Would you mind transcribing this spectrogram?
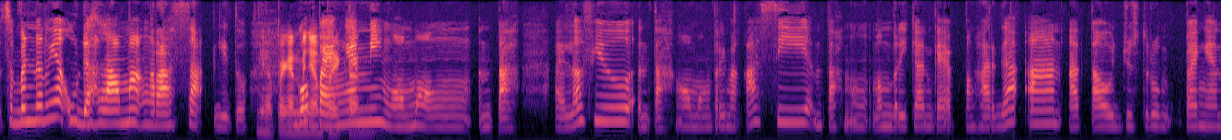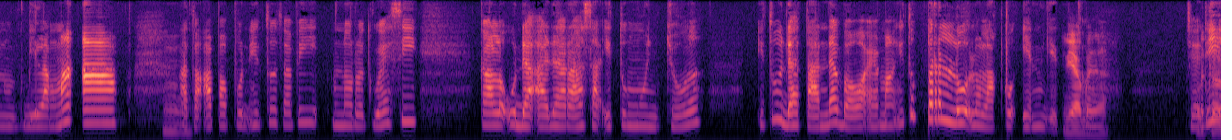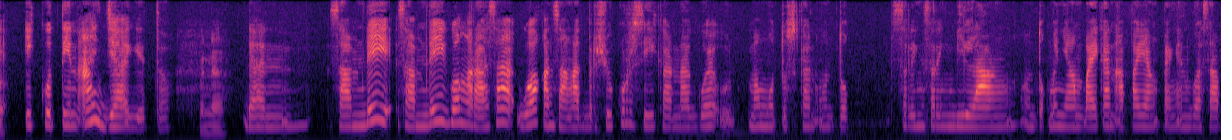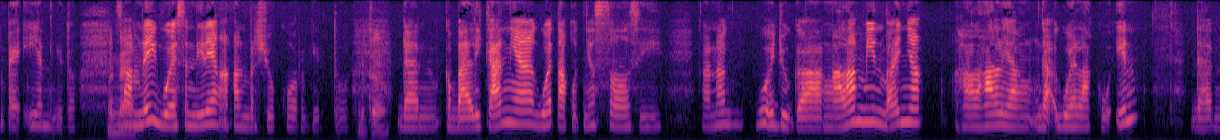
sebenarnya udah lama ngerasa gitu. Ya pengen gue pengen nih ngomong entah I love you entah ngomong terima kasih entah memberikan kayak penghargaan atau justru pengen bilang maaf Hmm, atau apa pun itu. Tapi menurut gue sih kalau udah ada rasa itu muncul itu udah tanda bahwa emang itu perlu lo lakuin gitu. Iya benar. Jadi ikutin aja gitu. Benar. Dan someday someday gue ngerasa gue akan sangat bersyukur sih karena gue memutuskan untuk sering-sering bilang untuk menyampaikan apa yang pengen gue sampein gitu. Benar. Someday gue sendiri yang akan bersyukur gitu. Betul. Dan kebalikannya gue takut nyesel sih. Karena gue juga ngalamin banyak hal-hal yang nggak gue lakuin dan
